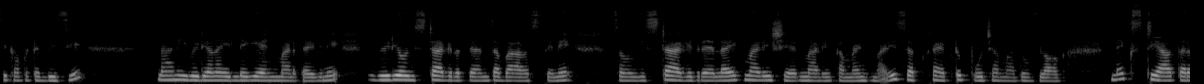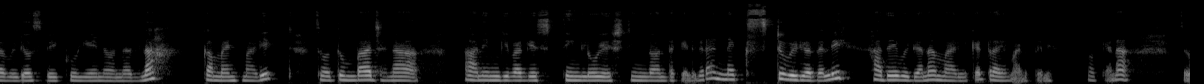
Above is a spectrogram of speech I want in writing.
ಸಿಕ್ಕಾಪಟ್ಟೆ ಬ್ಯುಸಿ ನಾನು ಈ ವಿಡಿಯೋನ ಇಲ್ಲಿಗೆ ಎಂಡ್ ಮಾಡ್ತಾ ಇದ್ದೀನಿ. ಈ ವಿಡಿಯೋ ಇಷ್ಟ ಆಗಿರುತ್ತೆ ಅಂತ ಭಾವಿಸ್ತೀನಿ. ಸೊ ಇಷ್ಟ ಆಗಿದ್ರೆ ಲೈಕ್ ಮಾಡಿ ಶೇರ್ ಮಾಡಿ ಕಮೆಂಟ್ ಮಾಡಿ subscribe to Pooja Madhu vlog next ಯಾವ ಥರ ವಿಡಿಯೋಸ್ ಬೇಕು, ಏನು ಅನ್ನೋದನ್ನ ಕಮೆಂಟ್ ಮಾಡಿ. ಸೊ ತುಂಬ ಜನ ನಿಮ್ಗೆ ಇವಾಗ ಎಷ್ಟು ತಿಂಗಳು ಎಷ್ಟು ತಿಂಗಳು ಅಂತ ಕೇಳಿದರೆ ನೆಕ್ಸ್ಟ್ ವಿಡಿಯೋದಲ್ಲಿ ಅದೇ ವಿಡಿಯೋನ ಮಾಡಲಿಕ್ಕೆ ಟ್ರೈ ಮಾಡ್ತೀನಿ. ಓಕೆನಾ? ಸೊ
